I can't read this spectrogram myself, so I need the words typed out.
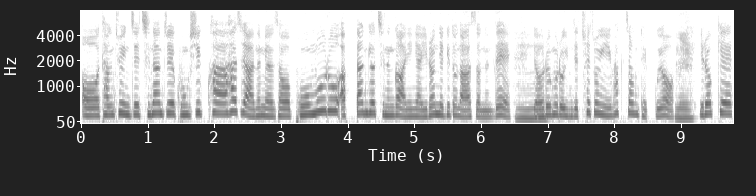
어, 당초 이제 지난주에 공식화하지 않으면서 봄으로 앞당겨지는 거 아니냐 이런 얘기도 나왔었는데 음. 여름으로 이제 최종이 확정됐고요. 네. 이렇게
